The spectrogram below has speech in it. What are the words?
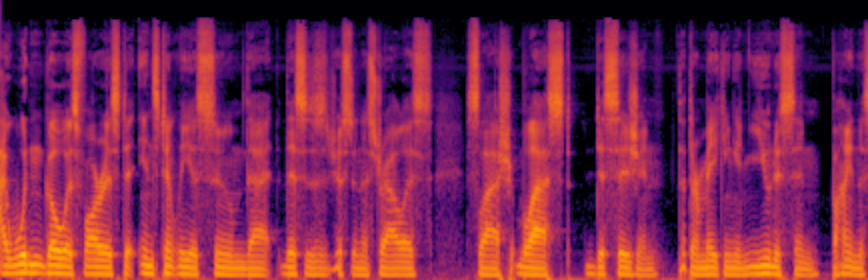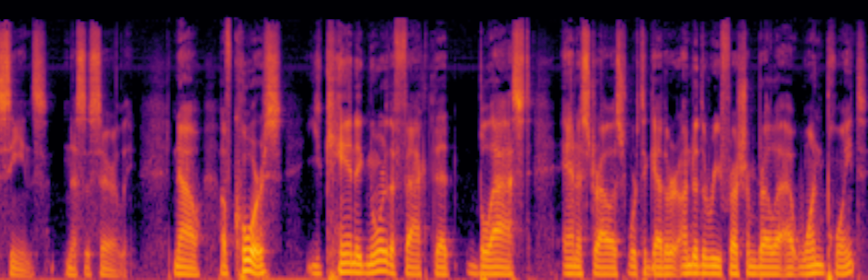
I wouldn't go as far as to instantly assume that this is just an Astralis slash Blast decision that they're making in unison behind the scenes necessarily. Now, of course, you can't ignore the fact that Blast and Astralis were together under the RFRSH umbrella at one point,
